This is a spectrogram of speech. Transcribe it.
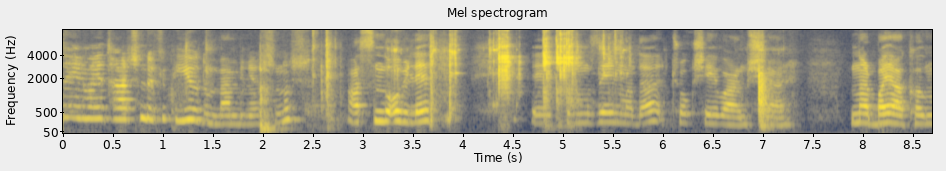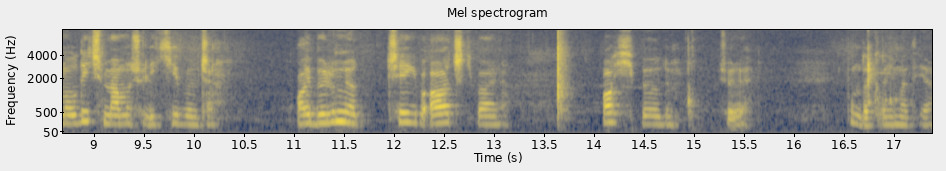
Kırmızı elmaya tarçın döküp yiyordum ben biliyorsunuz. Aslında o bile e, kırmızı elmada çok şey varmış yani. Bunlar bayağı kalın olduğu için ben bunu şöyle ikiye böleceğim. Ay bölünmüyor. Şey gibi ağaç gibi aynı. Ay böldüm. Şöyle. Bunu da koyayım hadi ya.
